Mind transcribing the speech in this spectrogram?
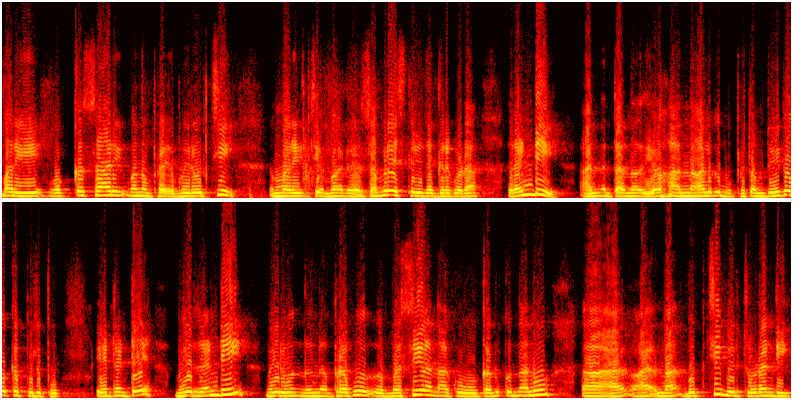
మరి ఒక్కసారి మనం మీరు వచ్చి మరి చె- మరి స్త్రీ దగ్గర కూడా రండి. అన్న తన యోహాన్ నాలుగు ముప్పై తొమ్మిది ఇది ఒక పిలుపు. ఏంటంటే మీరు రండి మీరు ప్రభు మసియా నాకు కనుక్కున్నాను. నా- వచ్చి మీరు చూడండి.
